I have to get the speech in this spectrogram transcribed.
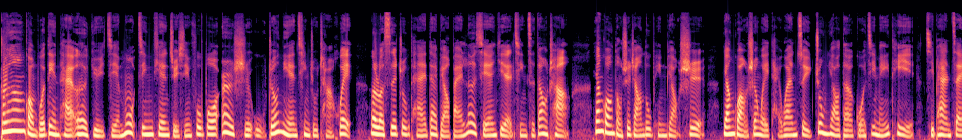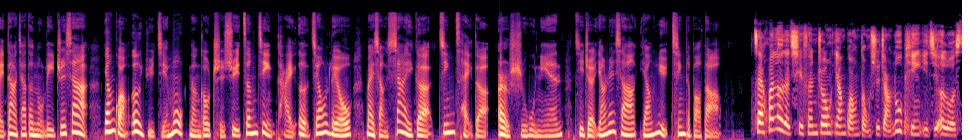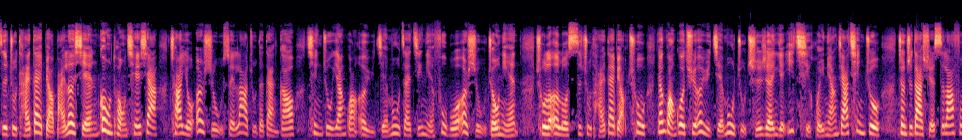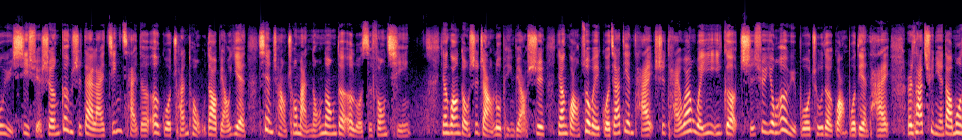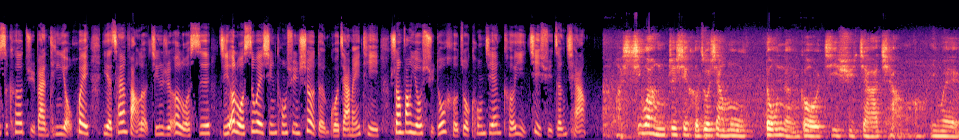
中央广播电台俄语节目今天举行复播二十五周年庆祝茶会，俄罗斯驻台代表白乐贤也亲自到场。央广董事长陆平表示，央广身为台湾最重要的国际媒体，期盼在大家的努力之下，央广俄语节目能够持续增进台俄交流，迈向下一个精彩的二十五年。记者杨仁祥、杨雨清的报道。在欢乐的气氛中，央广董事长陆平以及俄罗斯驻台代表白乐贤共同切下插有二十五岁蜡烛的蛋糕，庆祝央广俄语节目在今年复播二十五周年。除了俄罗斯驻台代表处，央广过去俄语节目主持人也一起回娘家庆祝。政治大学斯拉夫语系学生更是带来精彩的俄国传统舞蹈表演，现场充满浓浓的俄罗斯风情。央广董事长陆平表示，央广作为国家电台，是台湾唯一一个持续用俄语播出的广播电台。而他去年到莫斯科举办听友会，也参访了今日俄罗斯及俄罗斯卫星通讯社等国家媒体，双方有许多合作空间可以继续增强。我希望这些合作项目都能够继续加强啊，因为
